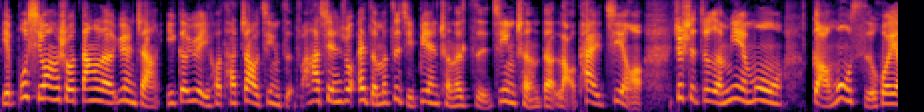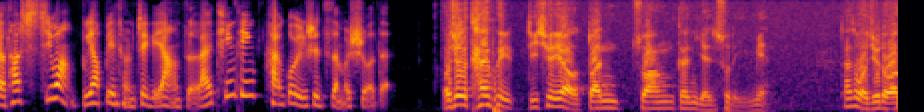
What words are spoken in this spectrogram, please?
也不希望说当了院长一个月以后，他照镜子发现说，哎，怎么自己变成了紫禁城的老太监哦？就是这个面目槁木死灰啊！他希望不要变成这个样子。来听听韩国瑜是怎么说的。我觉得开会的确要有端庄跟严肃的一面，但是我觉得我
